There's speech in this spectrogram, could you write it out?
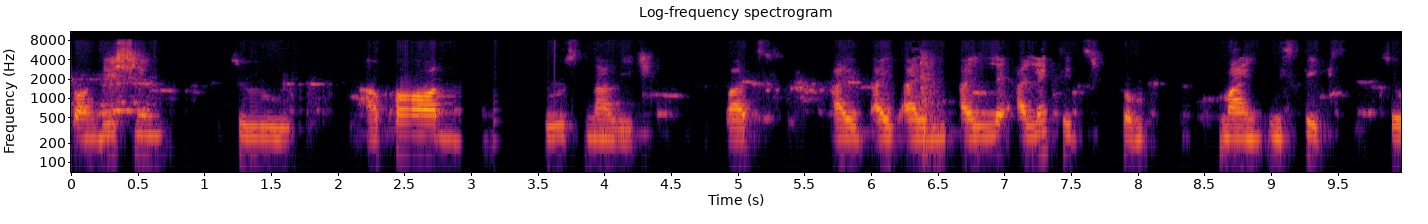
foundation to acquire those knowledge, but I I I I, le- I learned it from my mistakes. So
